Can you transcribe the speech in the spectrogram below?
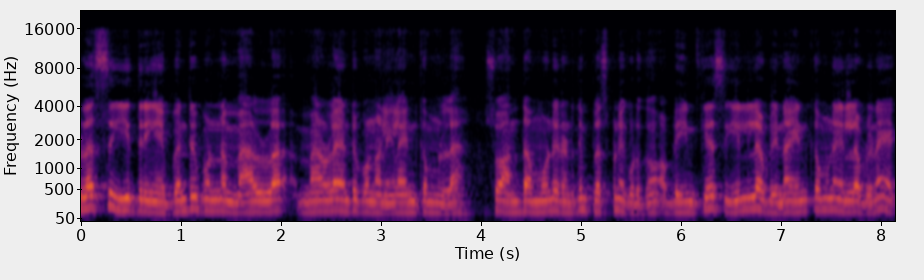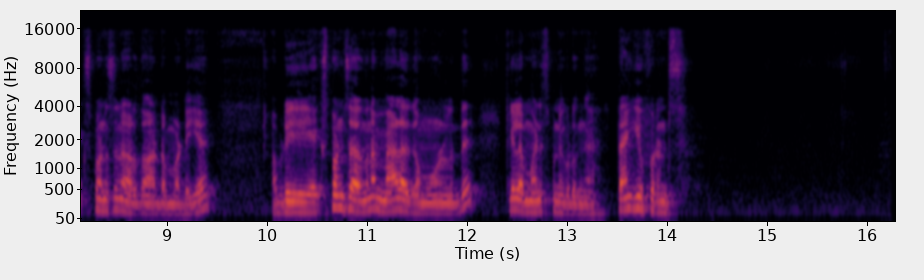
ப்ளஸ் ஈத்துறீங்க இப்போ என்ட்ரி பண்ண மேனுவலாக மேனுவலாக என்ட்ரி பண்ணோம் இல்லைங்களா இன்கமில் ஸோ அந்த அமௌண்ட்டு ரெண்டுத்தையும் ப்ளஸ் பண்ணி கொடுக்கும். அப்படி இன்கேஸ் இல்லை அப்படின்னா இன்கம்னு இல்லை அப்படின்னா எக்ஸ்பென்ஸ்னு அர்த்தம் ஆட்டோமேட்டிக்காக அப்படி எக்ஸ்பென்ஸாக இருந்ததுன்னா மேலே இருக்க அமௌண்ட்லேருந்து கீழே மைனஸ் பண்ணி கொடுங்க. Thank you friends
